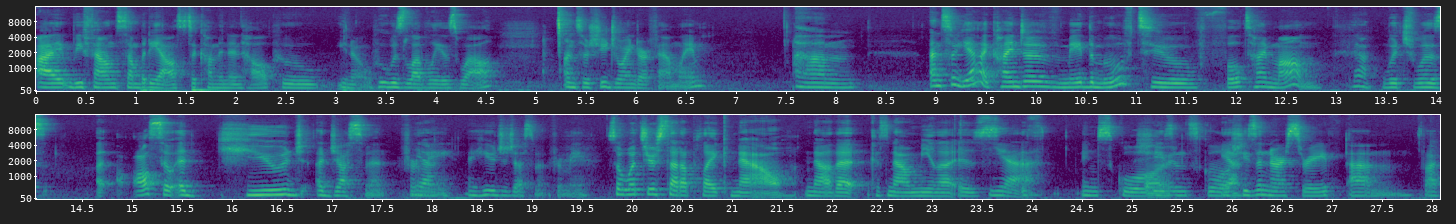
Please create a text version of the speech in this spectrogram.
I we found somebody else to come in and help who, you know, who was lovely as well. And so she joined our family. Um, and so yeah, I kind of made the move to full-time mom Yeah. which was also a huge adjustment for Yeah. me. A huge adjustment for me. So what's your setup like now? Now that because now Mila is Yeah. is in school. She's in school. yeah. She's in nursery um, five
